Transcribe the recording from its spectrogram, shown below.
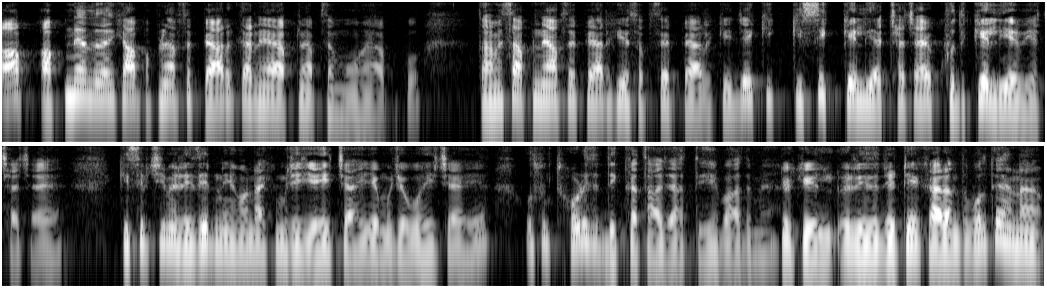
आप अपने अंदर है कि आप अपने आप से प्यार कर रहे हैं अपने आप से मोह है आपको तो हमेशा अपने आप से प्यार कीजिए सबसे प्यार कीजिए कि किसी के लिए अच्छा चाहे खुद के लिए भी अच्छा चाहे। किसी चीज़ में रिजिड नहीं होना कि मुझे यही चाहिए मुझे वही चाहिए। उसमें थोड़ी सी दिक्कत आ जाती है बाद में। क्योंकि रिजिडिटी के कारण तो बोलते हैं ना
